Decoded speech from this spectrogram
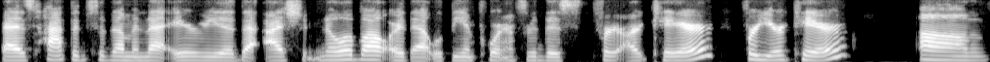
that has happened to them in that area that I should know about or that would be important for this for our care, for your care. Um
